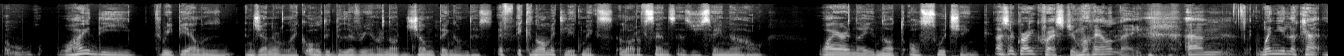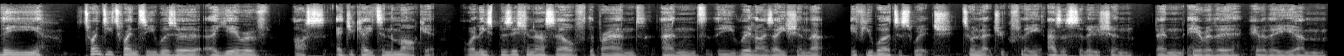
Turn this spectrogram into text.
But why the 3PL in, in, general, like all the delivery, are not jumping on this? If economically it makes a lot of sense, as you say now, why are they not all switching? That's a great question. Why aren't they? um, when you look at the 2020 was a, a year of us educating the market, or at least position ourselves, the brand, and the realization that if you were to switch to an electric fleet as a solution, then here are the here are the um,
